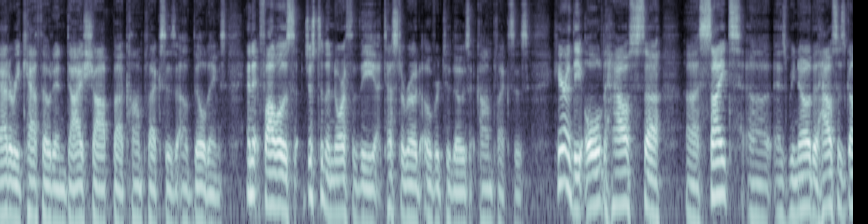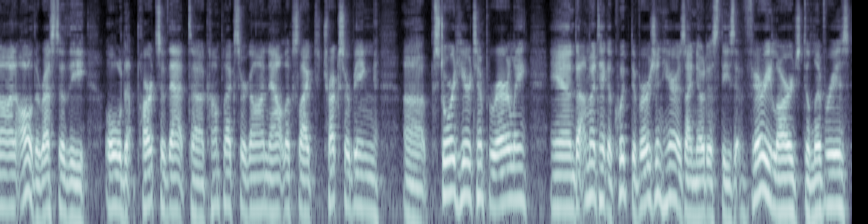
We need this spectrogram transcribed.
battery cathode and die shop uh, complexes of buildings. And it follows just to the north of the Tesla Road over to those complexes. Here the old house uh, uh, site, uh, as we know, the house is gone. All of the rest of the old parts of that uh, complex are gone. Now it looks like trucks are being uh, stored here temporarily. And I'm going to take a quick diversion here as I notice these very large deliveries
